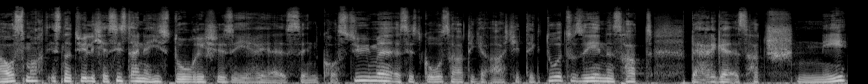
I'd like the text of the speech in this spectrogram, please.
ausmacht, ist natürlich, es ist eine historische Serie. Es sind Kostüme, es ist großartige Architektur zu sehen, es hat Berge, es hat Schnee.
